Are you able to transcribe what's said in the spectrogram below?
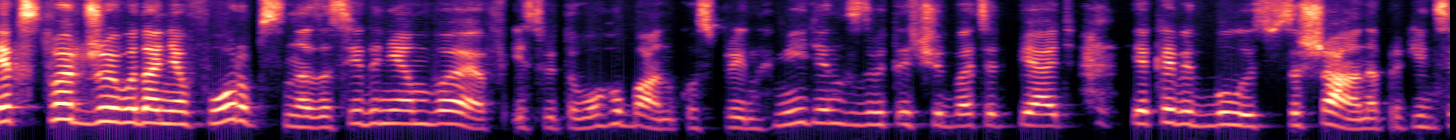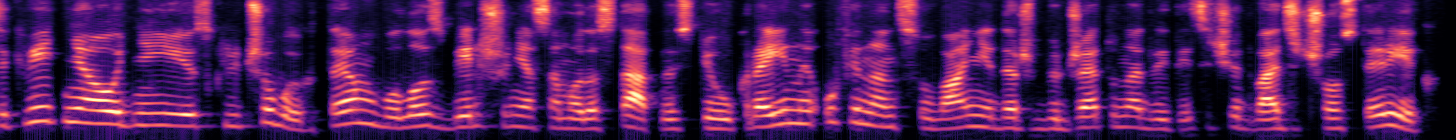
Як стверджує видання Forbes, на засіданні МВФ і Світового банку Spring Meetings 2025, яке відбулось в США наприкінці квітня, однією з ключових тем було збільшення самодостатності України у фінансуванні держбюджету на 2026 рік.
